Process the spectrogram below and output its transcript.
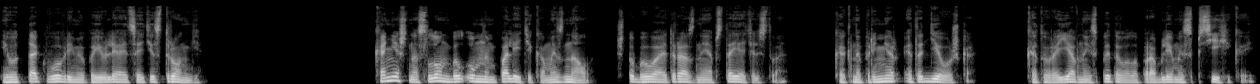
И вот так вовремя появляются эти стронги. Конечно, слон был умным политиком и знал, что бывают разные обстоятельства, как, например, эта девушка, которая явно испытывала проблемы с психикой.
